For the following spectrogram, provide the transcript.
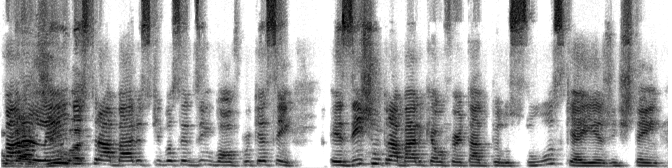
para Brasil, além a- dos trabalhos que você desenvolve? Porque, assim, existe um trabalho que é ofertado pelo SUS, que aí a gente tem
